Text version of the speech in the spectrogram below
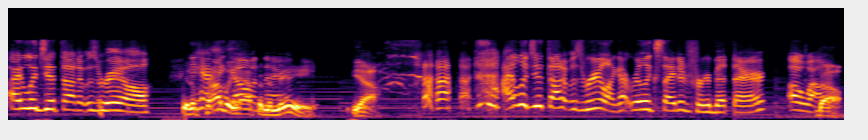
I legit thought it was real. It'll probably happen to me. Yeah. I legit thought it was real. I got really excited for a bit there. Oh wow. No,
